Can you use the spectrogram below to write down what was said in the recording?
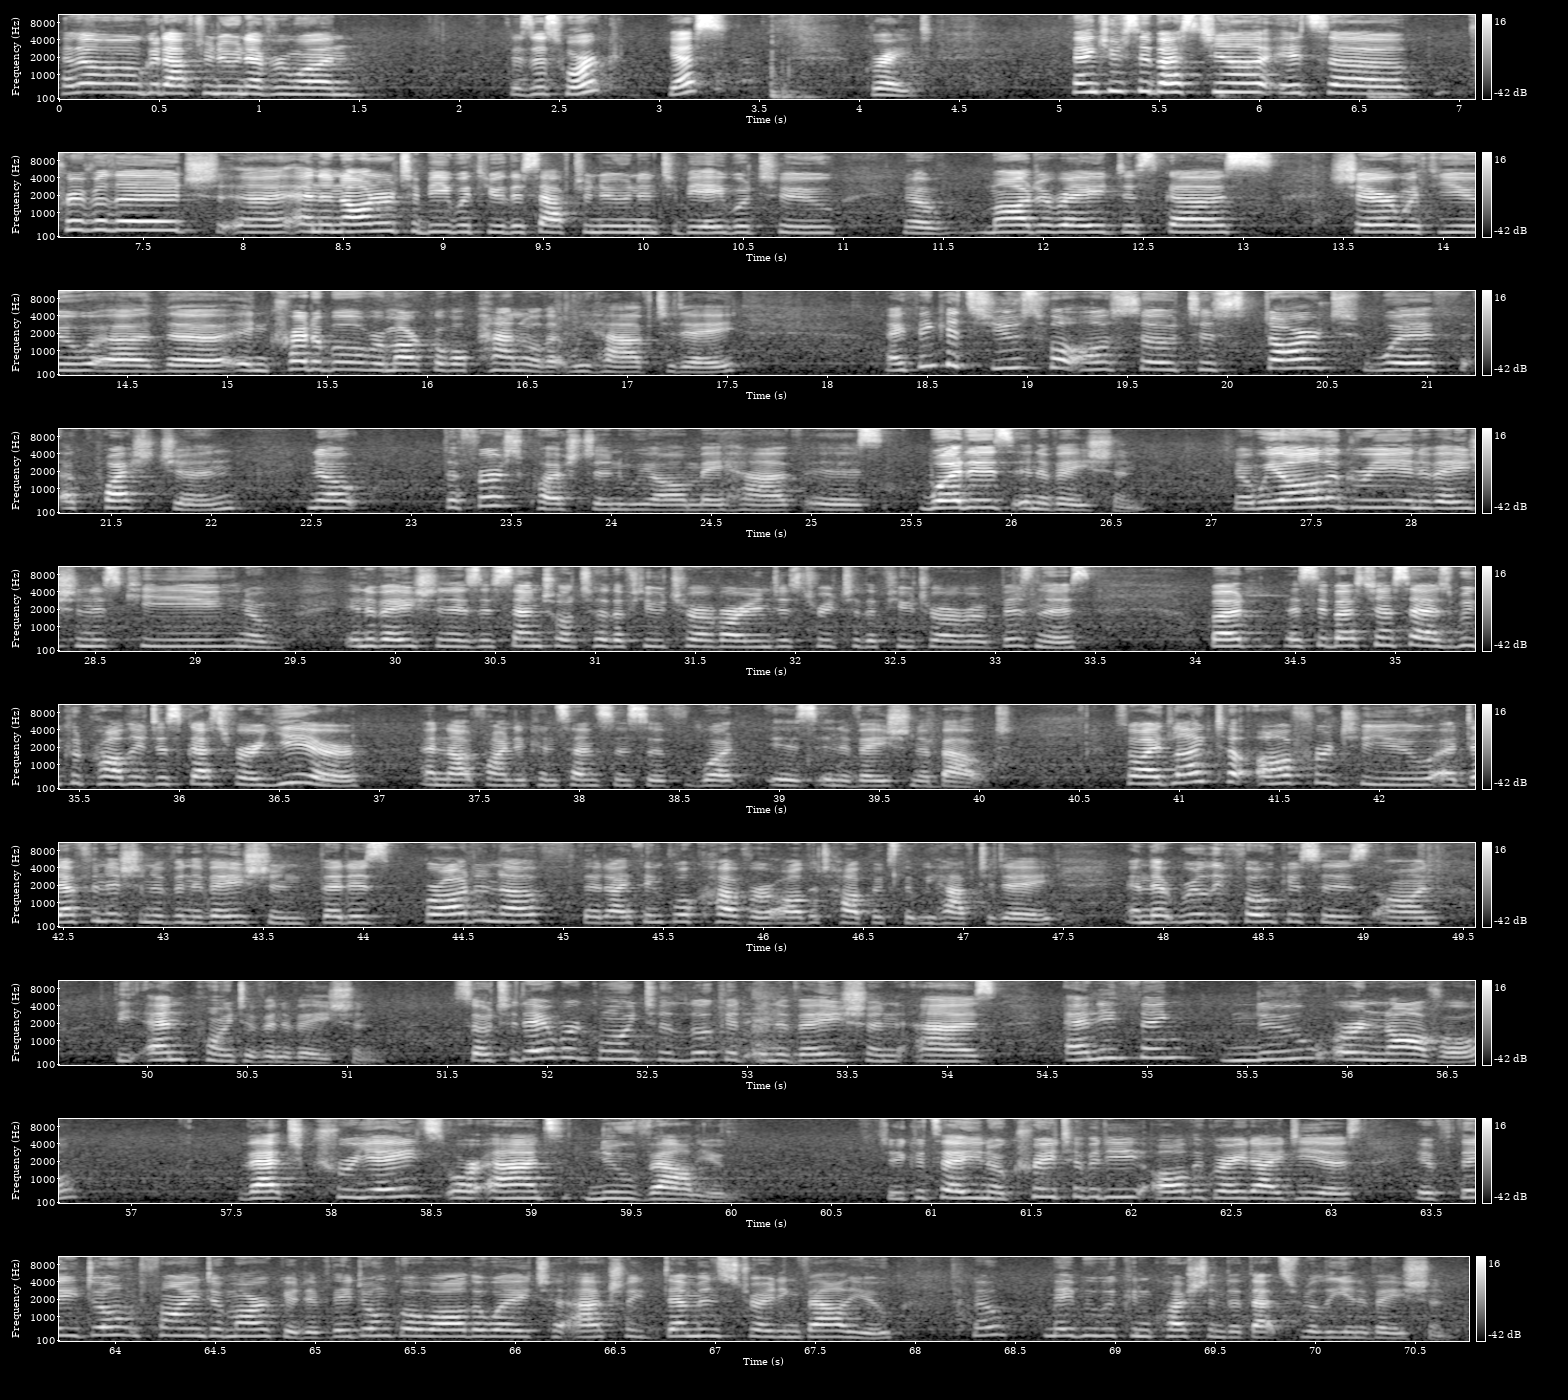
Hello, good afternoon, everyone. Does this work? Yes? Great. Thank you, Sebastien. It's a privilege uh, and an honor to be with you this afternoon and to be able to you know, moderate, discuss, share with you uh, the incredible, remarkable panel that we have today. I think it's useful also to start with a question. You know, the first question we all may have is, what is innovation? You know, we all agree innovation is key. You know, innovation is essential to the future of our industry, to the future of our business. But as Sebastien says, we could probably discuss for a year and not find a consensus of what is innovation about. So I'd like to offer to you a definition of innovation that is broad enough that I think will cover all the topics that we have today and that really focuses on the endpoint of innovation. So today we're going to look at innovation as anything new or novel that creates or adds new value. So you could say, you know, creativity, all the great ideas, if they don't find a market, if they don't go all the way to actually demonstrating value, no, maybe we can question that that's really innovation.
